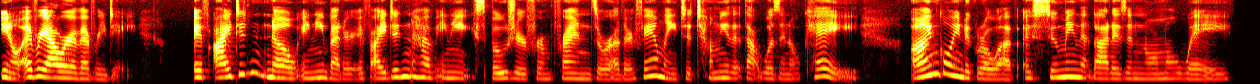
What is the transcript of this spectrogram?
you know, every hour of every day if I didn't know any better, if I didn't have any exposure from friends or other family to tell me that that wasn't okay, I'm going to grow up assuming that that is a normal way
